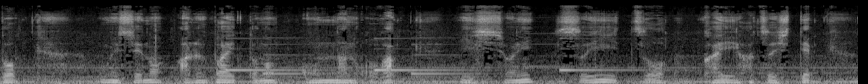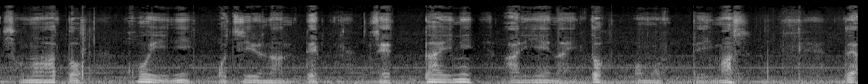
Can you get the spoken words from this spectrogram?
とお店のアルバイトの女の子が一緒にスイーツを開発してその後恋に落ちるなんて絶対にありえないと思っています。で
